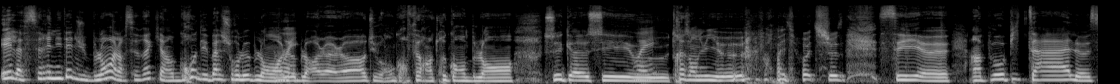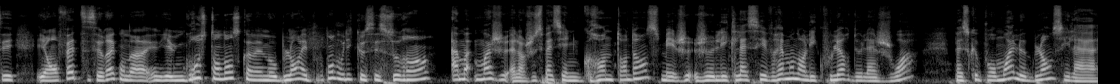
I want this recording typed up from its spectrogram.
Et la sérénité du blanc. Alors c'est vrai qu'il y a un gros débat sur le blanc. Hein. Le blanc, oh là là, tu vas encore faire un truc en blanc. C'est très ennuyeux, pour pas dire autre chose. C'est un peu hôpital. Et en fait c'est vrai qu'on a il y a une grosse tendance quand même au blanc. Et pourtant vous dites que c'est serein. Ah, moi, je, alors je sais pas s'il y a une grande tendance, mais je, je l'ai classé vraiment dans les couleurs de la joie, parce que pour moi, le blanc, c'est la,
